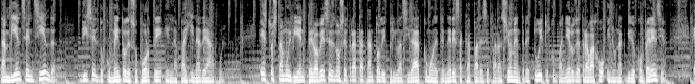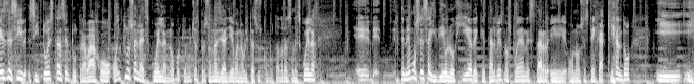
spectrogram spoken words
también se encienda, dice el documento de soporte en la página de Apple. Esto está muy bien, pero a veces no se trata tanto de privacidad como de tener esa capa de separación entre tú y tus compañeros de trabajo en una videoconferencia. Es decir, si tú estás en tu trabajo o incluso en la escuela, ¿no? Porque muchas personas ya llevan ahorita sus computadoras a la escuela eh, tenemos esa ideología de que tal vez nos puedan estar eh, o nos estén hackeando y,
